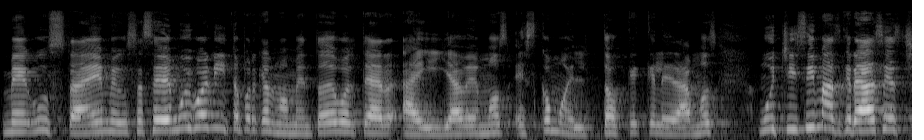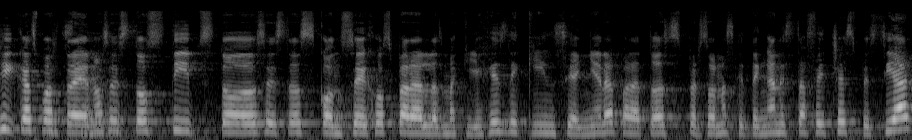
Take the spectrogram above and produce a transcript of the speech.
Me gusta, ¿eh? Me gusta. Se ve muy bonito porque al momento de voltear ahí ya vemos, es como el toque que le damos. Muchísimas gracias, chicas, por traernos estos tips, todos estos consejos para los maquillajes de quinceañera, para todas las personas que tengan esta fecha especial.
